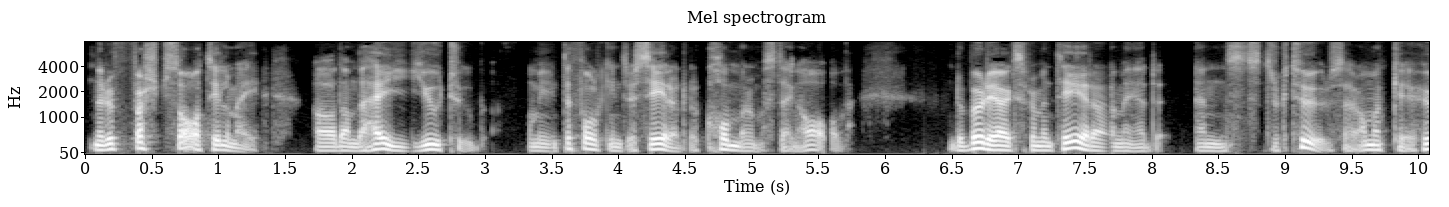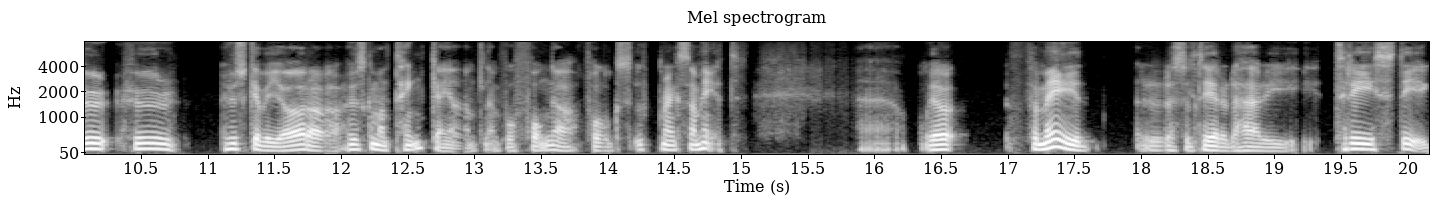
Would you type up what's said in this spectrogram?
när du först sa till mig, Adam, det här är YouTube. Om inte folk är intresserade, då kommer de att stänga av. Då började jag experimentera med en struktur. Så här, om, okay, hur, hur, hur ska vi göra? Hur ska man tänka egentligen för att fånga folks uppmärksamhet? Uh, och jag, för mig resulterar det här i tre steg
